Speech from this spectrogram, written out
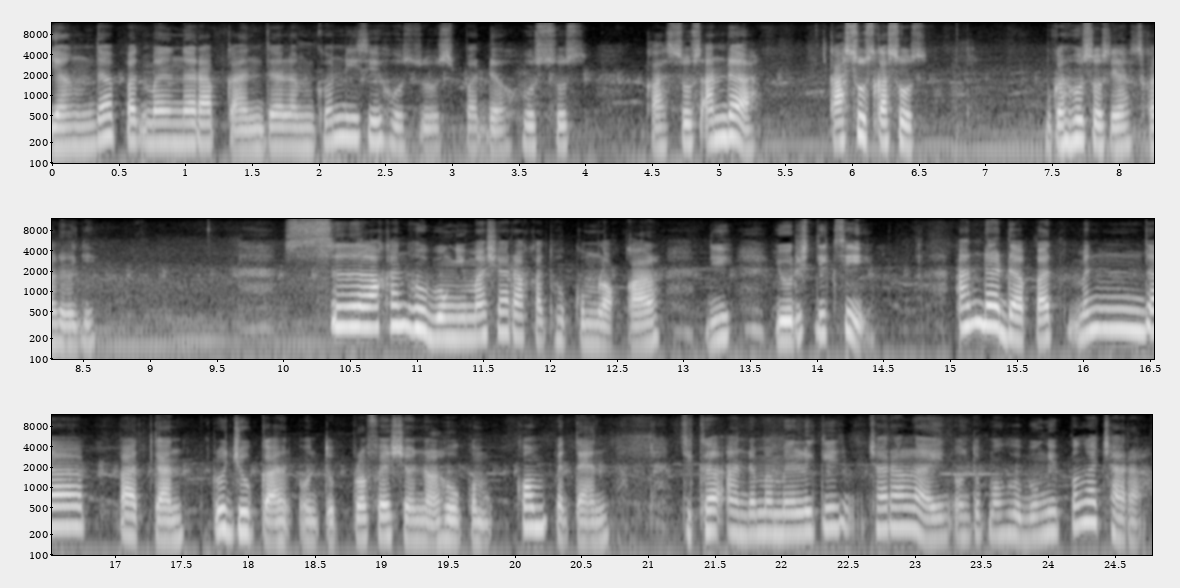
yang dapat menerapkan dalam kondisi khusus pada khusus kasus Anda. Kasus-kasus. Bukan khusus ya, sekali lagi. Silakan hubungi masyarakat hukum lokal di yurisdiksi. Anda dapat mendapatkan rujukan untuk profesional hukum kompeten jika Anda memiliki cara lain untuk menghubungi pengacara.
